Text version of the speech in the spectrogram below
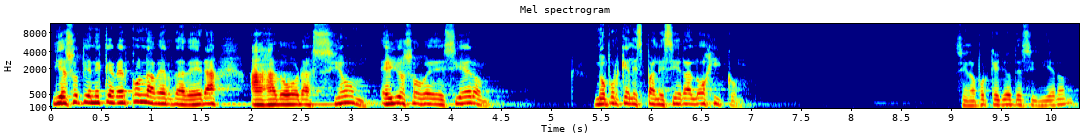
Y eso tiene que ver con la verdadera adoración. Ellos obedecieron. No porque les pareciera lógico, sino porque ellos decidieron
